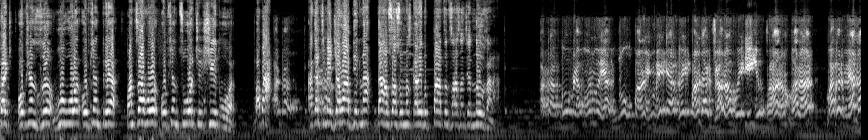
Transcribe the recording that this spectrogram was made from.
बच ऑप्शन जो वुह ऑप्शन त्रे पंचा वोर। ऑप्शन चोर शीत वोर। बाबा अगर े जवाब दिख ना दह सासो मज कर बह पांचन सासन से नौ जनान मगर मे ना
